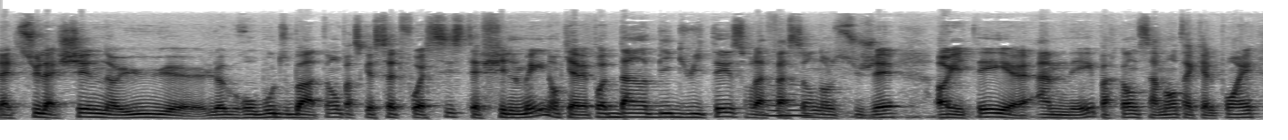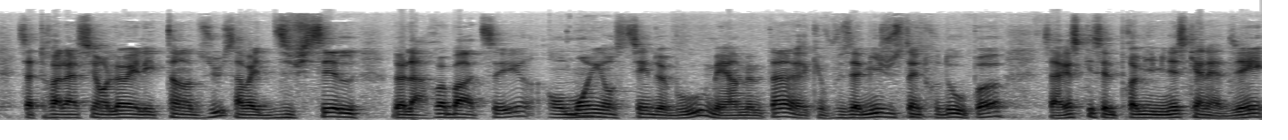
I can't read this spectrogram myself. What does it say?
Là-dessus, la Chine a eu euh, le gros bout du bâton parce que cette fois-ci, c'était filmé, donc il n'y avait pas d'ambiguïté sur la façon dont le sujet a été euh, amené. Par contre, ça montre à quel point cette relation-là, elle est tendue. Ça va être difficile de la rebâtir. Au moins, on se tient debout, mais en même temps, que vous aimiez Justin Trudeau ou pas, ça reste que c'est le premier ministre canadien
